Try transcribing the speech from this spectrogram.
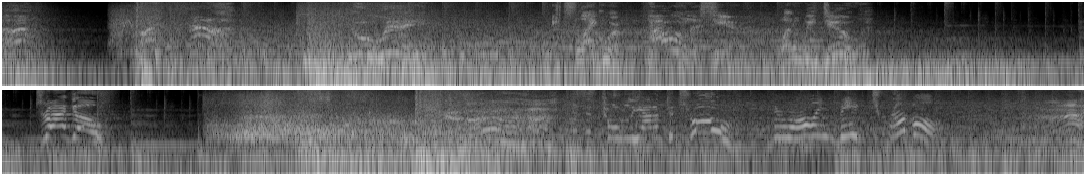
Ah! No way! It's like we're powerless here. What do we do? Drago! This is totally out of control! They're all in big trouble. Ah,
